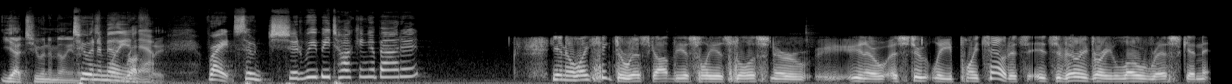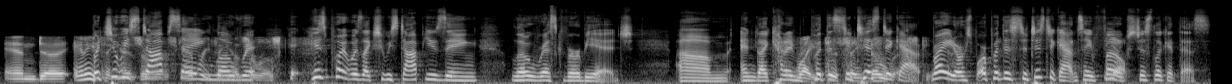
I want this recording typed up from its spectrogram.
Yeah, two in a million. Two in a million point, now. Right. So should we be talking about it? You know, I think the risk, obviously, as the listener, you know, astutely points out, it's it's a very very low risk, and and uh, anything. But should we stop saying low risk? His point was like, should we stop using low risk verbiage? Um, and like kind of right, put the statistic no out, right? Or, or put the statistic out and say, folks, yeah. just look at this.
